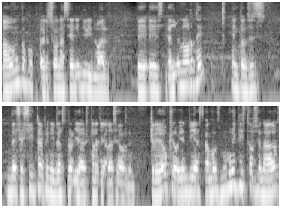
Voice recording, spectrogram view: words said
aún como persona, ser individual. Eh, eh, si hay un orden, entonces necesito definir las prioridades para llegar a ese orden. Creo que hoy en día estamos muy distorsionados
